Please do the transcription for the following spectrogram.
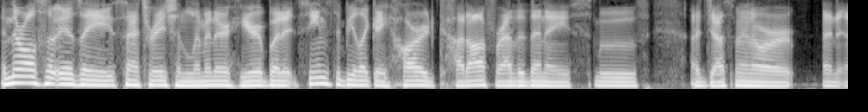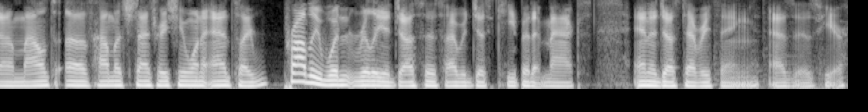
And there also is a saturation limiter here, but it seems to be like a hard cutoff rather than a smooth adjustment or an amount of how much saturation you want to add. So I probably wouldn't really adjust this. I would just keep it at max and adjust everything as is here.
